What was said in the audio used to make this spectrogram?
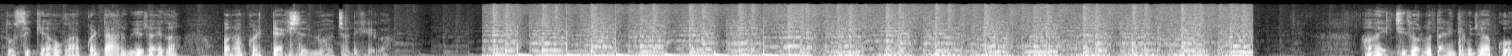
तो उससे क्या होगा, आपका डार्क भी हो जाएगा और आपका टेक्सचर भी बहुत अच्छा दिखेगा। हाँ एक चीज़ और बतानी थी मुझे आपको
